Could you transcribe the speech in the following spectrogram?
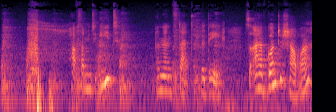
Have something to eat and then start the day. So i have gone to shower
